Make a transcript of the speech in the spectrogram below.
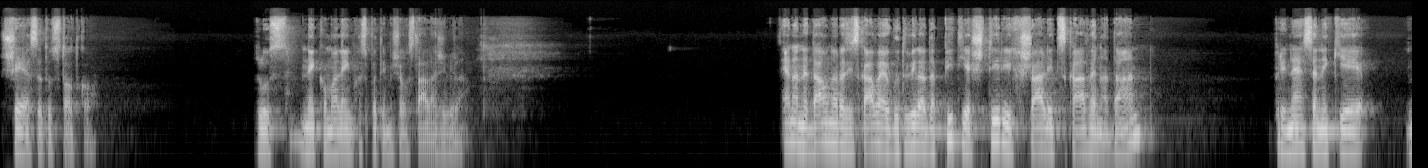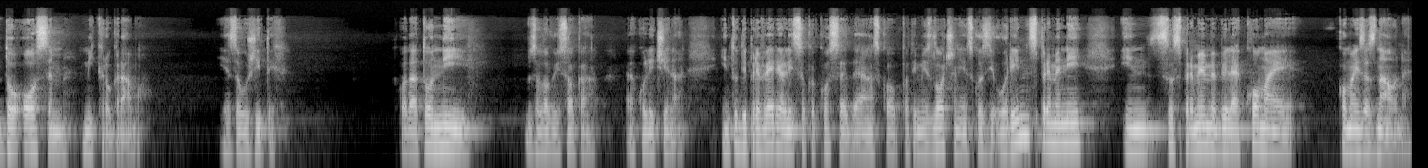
60 odstotkov, plus neko malenkost, potem še ostala živila. Ena nedavna raziskava je ugotovila, da pitje štirih šalic kave na dan prinese nekje do 8 mikrogramov, je zaužitih. Tako da to ni zelo visoka eh, količina. In tudi preverjali so, kako se dejansko potem izločanje skozi urin spremeni, in so spremembe bile komaj, komaj zaznavne.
